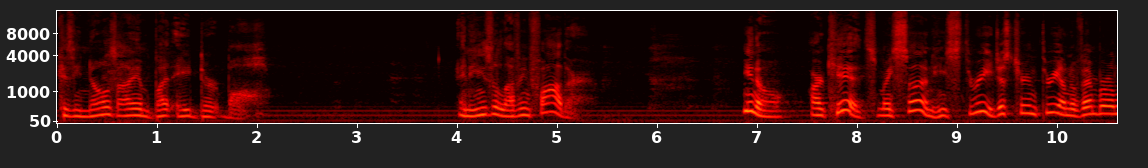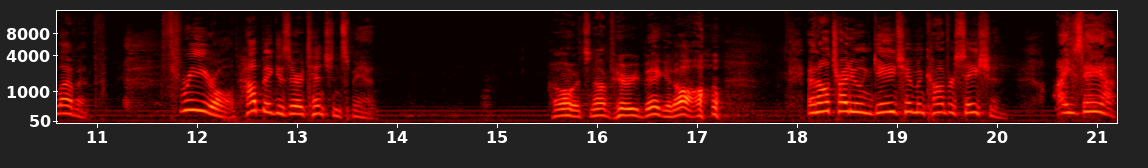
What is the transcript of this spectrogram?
because He knows I am but a dirt ball. And He's a loving Father you know, our kids. My son, he's three, just turned three on November 11th. Three year old. How big is their attention span? Oh, it's not very big at all. and I'll try to engage him in conversation. Isaiah,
